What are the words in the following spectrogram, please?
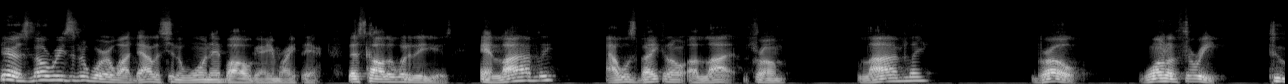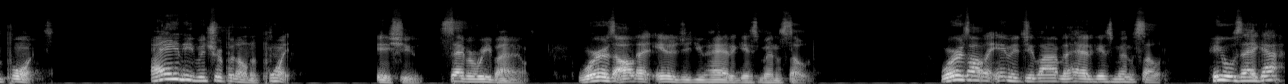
There is no reason in the world why Dallas shouldn't have won that ball game right there. Let's call it what it is. And Lively, I was banking on a lot from Lively. Bro, one of three, two points. I ain't even tripping on the point issue. Seven rebounds. Where's all that energy you had against Minnesota? Where's all the energy Lively had against Minnesota? He was that guy.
